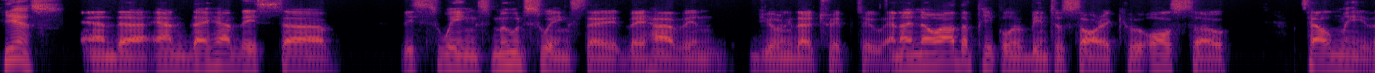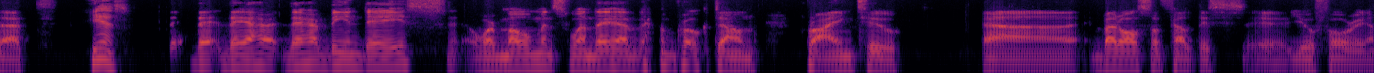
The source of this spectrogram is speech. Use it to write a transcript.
yes. and uh, and they have these uh these swings mood swings they they have in during their trip too and i know other people who've been to Sarek who also tell me that Yes. they, they are, there have been days or moments when they have broke down crying too uh but also felt this uh, euphoria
